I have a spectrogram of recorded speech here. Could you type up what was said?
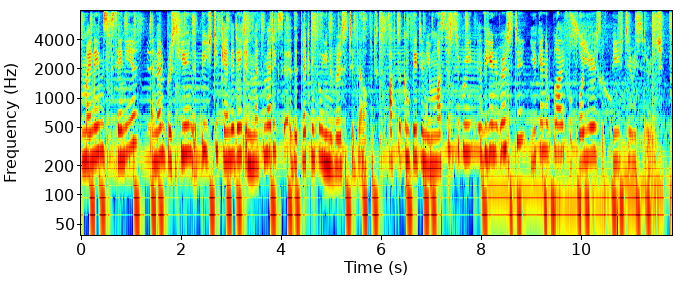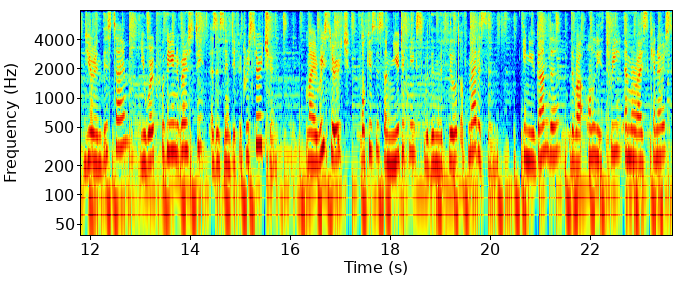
My name is Xenia and I'm pursuing a PhD candidate in mathematics at the Technical University Delft. After completing your master's degree at the university, you can apply for four years of PhD research. During this time, you work for the university as a scientific researcher. My research focuses on new techniques within the field of medicine. In Uganda, there are only three MRI scanners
